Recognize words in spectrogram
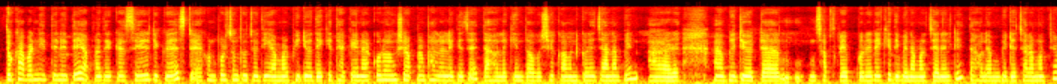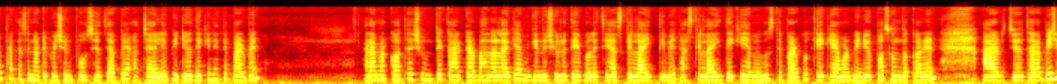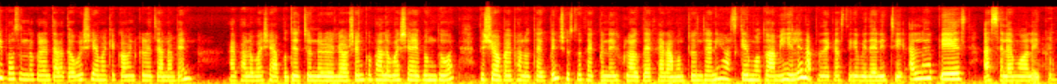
তো খাবার নিতে নিতে আপনাদের কাছে রিকোয়েস্ট এখন পর্যন্ত যদি আমার ভিডিও দেখে থাকেন আর কোনো অংশ আপনার ভালো লেগে যায়, তাহলে কিন্তু অবশ্যই কমেন্ট করে জানাবেন। আর ভিডিওটা সাবস্ক্রাইব করে রেখে দিবেন আমার চ্যানেলটি তাহলে আমি ভিডিও ছাড়া মাত্র আপনার কাছে নোটিফিকেশন পৌঁছে যাবে। আর চাইলে ভিডিও দেখে নিতে পারবেন। আর আমার কথা শুনতে কার কার ভালো লাগে, আমি কিন্তু শুরুতেই বলেছি আজকে লাইক দিবেন। আজকে লাইক দেখেই আমি বুঝতে পারব কে কে আমার ভিডিও পছন্দ করেন। আর যারা বেশি পছন্দ করেন, তারা তো অবশ্যই আমাকে কমেন্ট করে জানাবেন। আর ভালোবাসা আপুদের জন্য রইল অসংখ্য ভালোবাসা এবং দোয়া। তো সবাই ভালো থাকবেন, সুস্থ থাকবেন এই ব্লগ দেখার আমন্ত্রণ জানিয়ে আজকের মতো আমি হেলেন। আপনাদের কাছ থেকে বিদায় নিচ্ছি। আল্লাহ হাফেজ। আসসালামু আলাইকুম।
